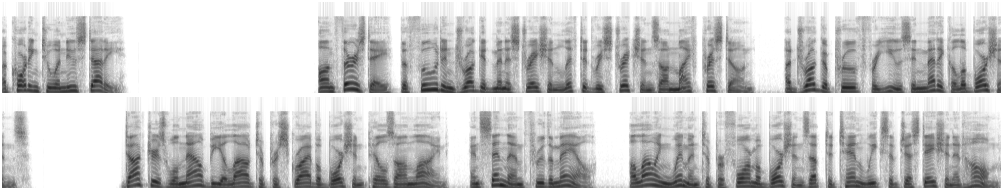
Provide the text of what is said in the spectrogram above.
according to a new study. On Thursday, the Food and Drug Administration lifted restrictions on mifepristone, a drug approved for use in medical abortions. Doctors will now be allowed to prescribe abortion pills online and send them through the mail, allowing women to perform abortions up to 10 weeks of gestation at home.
